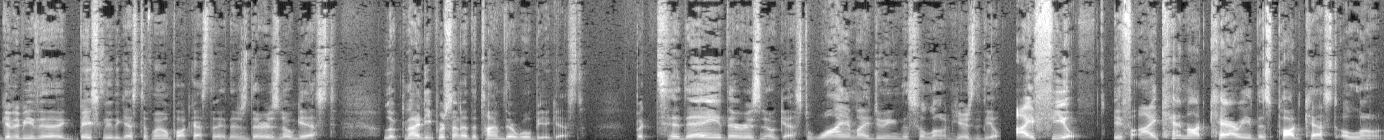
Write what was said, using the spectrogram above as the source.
going to be the basically the guest of my own podcast today. There's there is no guest. Look, ninety percent of the time there will be a guest, but today there is no guest. Why am I doing this alone? Here's the deal. I feel if I cannot carry this podcast alone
